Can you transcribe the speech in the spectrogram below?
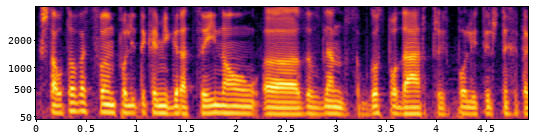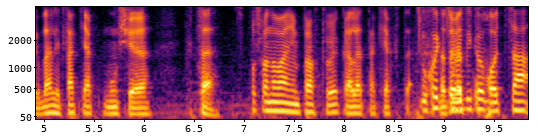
kształtować swoją politykę migracyjną ze względów gospodarczych, politycznych itd., tak, tak jak mu się chce. Z poszanowaniem praw człowieka, ale tak jak chce. Uchodźca Natomiast to... uchodźca,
